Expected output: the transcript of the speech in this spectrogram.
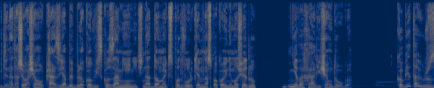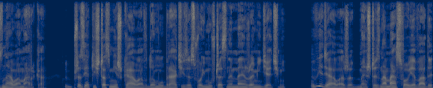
Gdy nadarzyła się okazja, by blokowisko zamienić na domek z podwórkiem na spokojnym osiedlu, nie wahali się długo. Kobieta już znała Marka. Przez jakiś czas mieszkała w domu braci ze swoim ówczesnym mężem i dziećmi. Wiedziała, że mężczyzna ma swoje wady,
